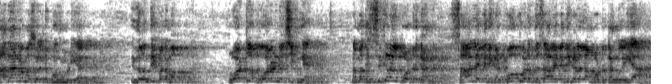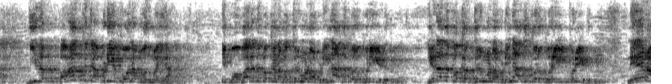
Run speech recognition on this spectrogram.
சாதாரணமா சொல்லிட்டு போக முடியாது. இது வந்து இப்ப நம்ம ரோட்ல போறோம்னு வச்சுக்கோங்க. நமக்கு சிக்னல் போட்டிருக்காங்க. சாலை விதிகள் போக்குவரத்து சாலை விதிகள் எல்லாம் போட்டிருக்காங்க இல்லையா இதை பார்த்துட்டு அப்படியே போனா போதும் ஐயா? இப்போ வலது பக்கம் நம்ம திருமணம் அப்படின்னா அதுக்கு ஒரு குறியீடு. இடது பக்கம் திருமணம் அப்படின்னா அதுக்கு ஒரு குறி குறியீடு. நேரா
